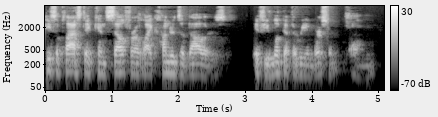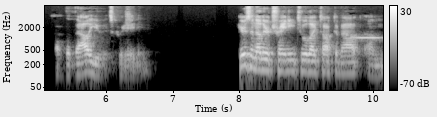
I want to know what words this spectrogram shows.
piece of plastic can sell for like hundreds of dollars if you look at the reimbursement um, of the value it's creating. Here's another training tool I talked about, um,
